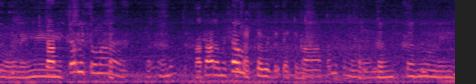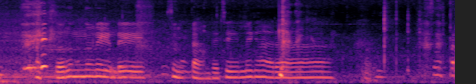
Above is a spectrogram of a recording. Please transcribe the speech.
പോലെ. തട്ടമിട്ടു തുറന്നു വേണ്ടേ? സുൽത്താന്റെ ചെല്ലുകാര സൂപ്പർ.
